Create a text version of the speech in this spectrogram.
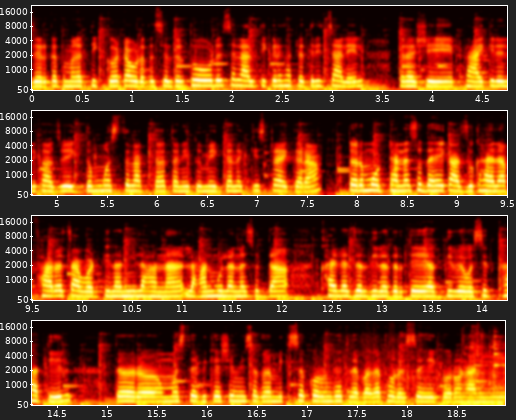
जर का तुम्हाला तिखट आवडत असेल तर थोडंसं लाल तिखट घातलं तरी चालेल. तर असे फ्राय केलेले काजू एकदम मस्त लागतात आणि तुम्ही एकदा नक्कीच ट्राय करा. तर मोठ्यांना सुद्धा हे काजू खायला फारच आवडतील आणि लहान लहान मुलांना सुद्धा खायला जर दिलं तर ते अगदी व्यवस्थित खातील. तर मस्तपैकी असे मी सगळं मिक्स करून घेतलं बघा थोडंसं हे करून. आणि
